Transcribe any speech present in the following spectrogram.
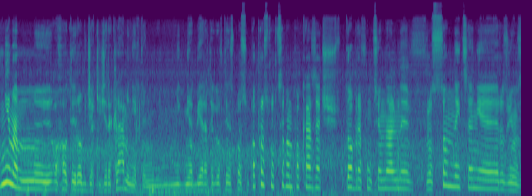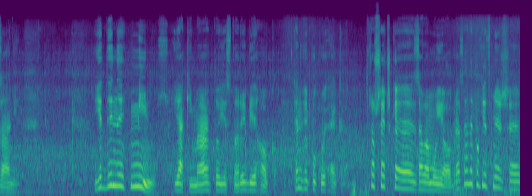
Nie mam y, ochoty robić jakiejś reklamy, niech to nikt nie odbiera tego w ten sposób. Po prostu chcę Wam pokazać dobre, funkcjonalne, w rozsądnej cenie rozwiązanie. Jedyny minus, jaki ma, to jest to rybie oko. Ten wypukły ekran. Troszeczkę załamuje obraz, ale powiedzmy, że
